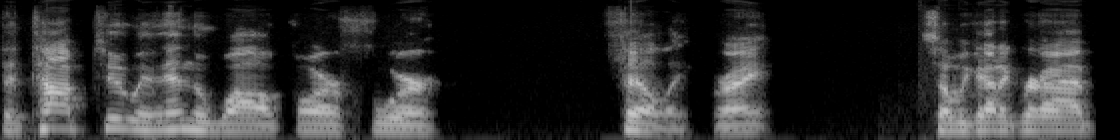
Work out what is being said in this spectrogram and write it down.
the top two and then the wild card for Philly, right? So we got to grab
